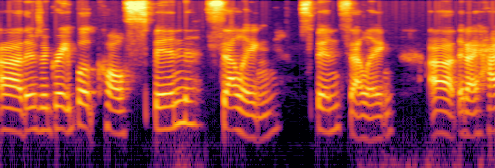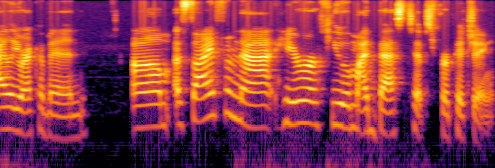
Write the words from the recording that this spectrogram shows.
Uh, there's a great book called Spin Selling, Spin Selling, uh, that I highly recommend. Um, aside from that, here are a few of my best tips for pitching.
